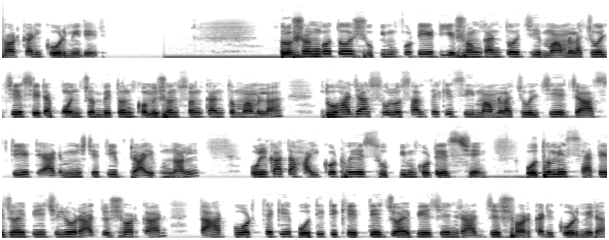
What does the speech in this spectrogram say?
সরকারি কর্মীদের। প্রসঙ্গত, সুপ্রিম কোর্টে ডিএ সংক্রান্ত যে মামলা চলছে, সেটা পঞ্চম বেতন কমিশন সংক্রান্ত মামলা। দু হাজার ষোলো সাল থেকে সেই মামলা চলছে, যা state administrative tribunal, Kolkata high court হয়ে সুপ্রিম কোর্টে এসছে। প্রথমে স্যাটে জয় পেয়েছিল রাজ্য সরকার, তারপর থেকে প্রতিটি ক্ষেত্রে জয় পেয়েছেন রাজ্যের সরকারি কর্মীরা।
